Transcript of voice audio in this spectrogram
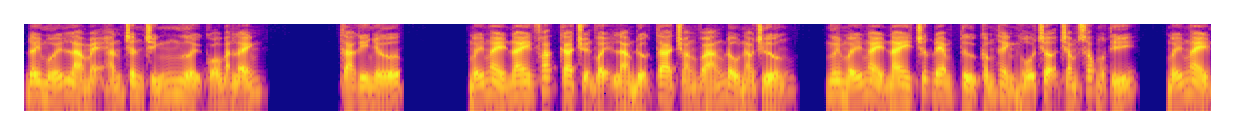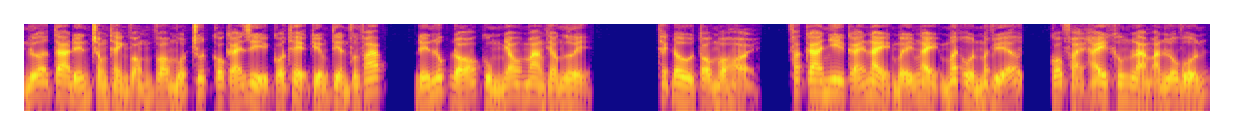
đây mới là mẹ hắn chân chính người có bản lãnh. Ta ghi nhớ, mấy ngày nay phát ca chuyện vậy làm được ta choáng váng đầu nao trướng, ngươi mấy ngày nay trước đem tử cấm thành hỗ trợ chăm sóc một tí, mấy ngày nữa ta đến trong thành vòng vo một chút có cái gì có thể kiếm tiền phương pháp, đến lúc đó cùng nhau mang theo ngươi. Thạch đầu tò mò hỏi, phát ca nhi cái này mấy ngày mất hồn mất vía, có phải hay không làm ăn lô vốn?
